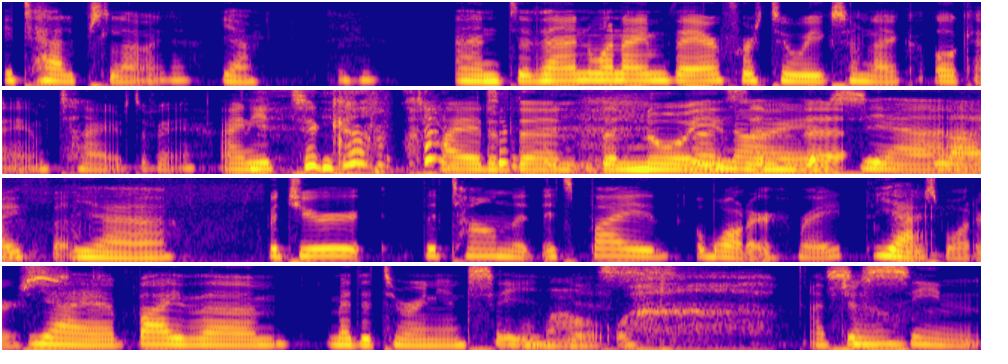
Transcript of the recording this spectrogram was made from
it helps, like, yeah. And then when I'm there for two weeks, I'm like, okay, I'm tired of it. I need to go. Tired of the the noise, the and the yeah, life. and- yeah, But you're the town that it's by water, right? Yeah. There's waters. yeah, yeah, by the Mediterranean Sea. Wow. Yes. I've So- just seen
